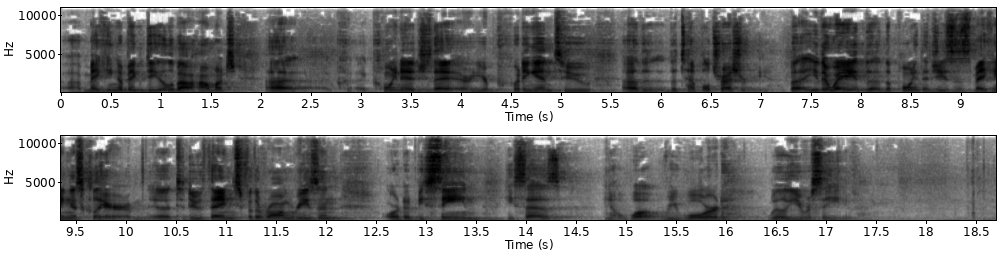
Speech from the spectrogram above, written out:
uh, making a big deal about how much uh, coinage that you're putting into uh, the, the temple treasury. But either way, the, the point that Jesus is making is clear. to do things for the wrong reason or to be seen, he says, you know, what reward will you receive?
